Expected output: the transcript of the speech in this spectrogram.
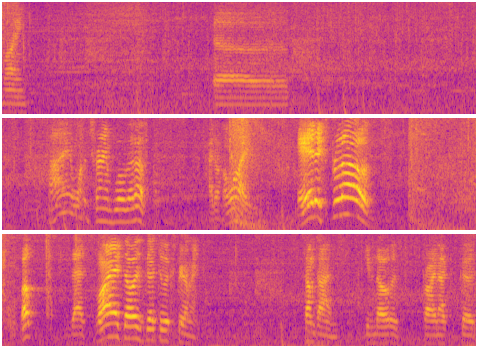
Mine. Uh, I want to try and blow that up. I don't know why. It explodes! Well, that's why it's always good to experiment. Sometimes, even though it's probably not good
